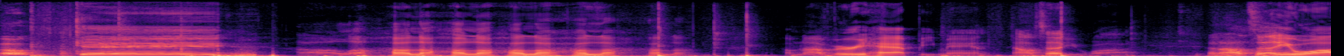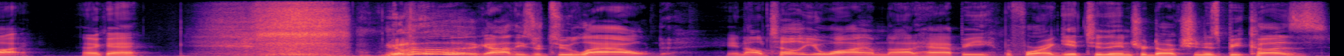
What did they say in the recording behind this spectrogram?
Okay. Holla, holla, holla, holla, holla, holla. I'm not very happy, man. I'll tell you why. And I'll tell you why. Okay? Ugh, God, these are too loud. And I'll tell you why I'm not happy before I get to the introduction. It's because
